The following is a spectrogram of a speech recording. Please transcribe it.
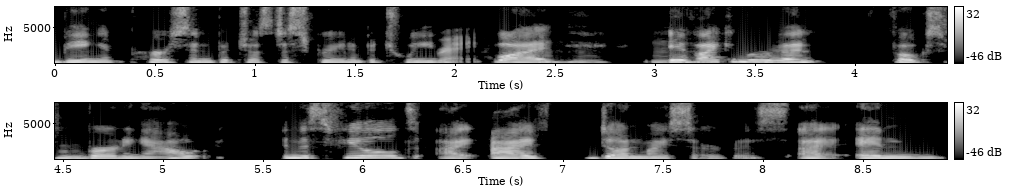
being in person but just a screen in between Right. but Mhm. if i can prevent folks from burning out in this field i i've done my service I, and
